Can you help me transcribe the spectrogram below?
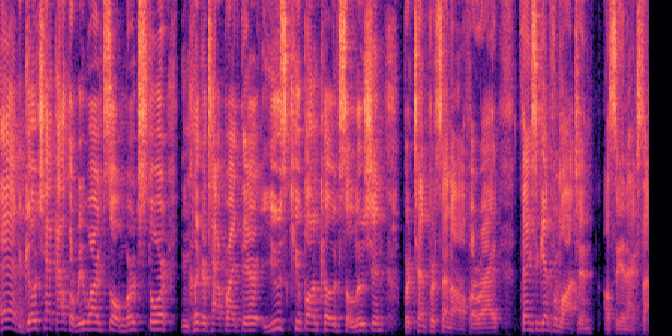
And go check out the Rewired Soul merch store. You can click or tap right there use coupon code SOLUTION for 10% off, all right? Thanks again for watching. I'll see you next time.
